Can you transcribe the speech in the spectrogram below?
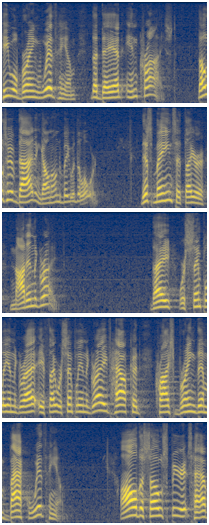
he will bring with him the dead in Christ, those who have died and gone on to be with the Lord. This means that they are not in the grave. They were simply in the grave. If they were simply in the grave, how could Christ bring them back with him? All the soul spirits have,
